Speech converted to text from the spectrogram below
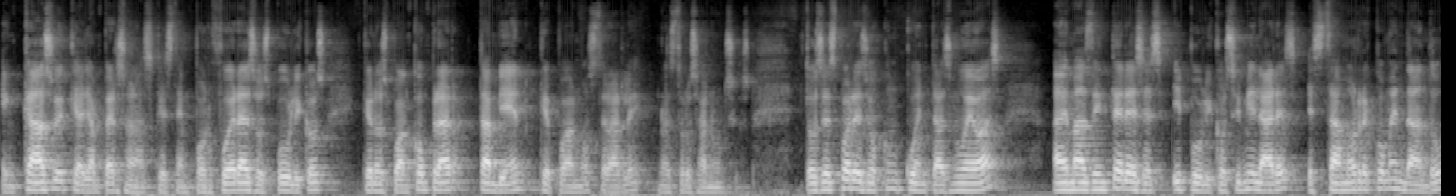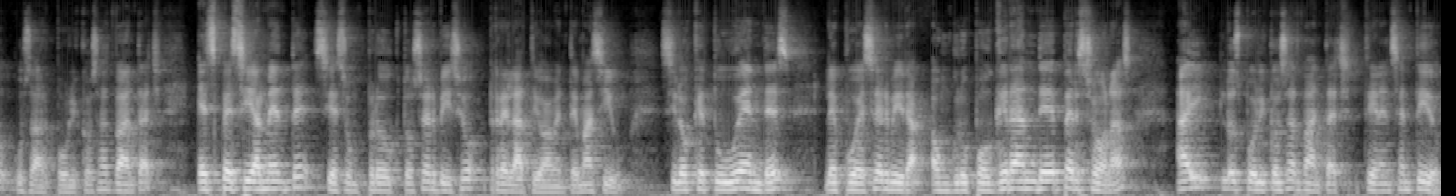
En caso de que hayan personas que estén por fuera de esos públicos que nos puedan comprar, también que puedan mostrarle nuestros anuncios. Entonces, por eso con cuentas nuevas, Además de intereses y públicos similares, estamos recomendando usar públicos Advantage, especialmente si es un producto o servicio relativamente masivo. Si lo que tú vendes le puede servir a un grupo grande de personas, ahí los públicos Advantage tienen sentido.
